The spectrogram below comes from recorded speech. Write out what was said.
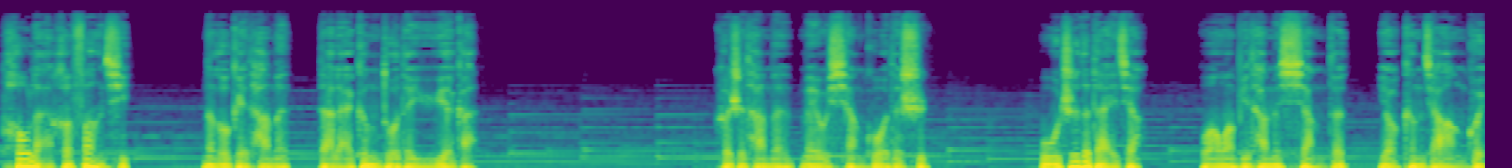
偷懒和放弃能够给他们带来更多的愉悦感。可是他们没有想过的是，无知的代价往往比他们想的要更加昂贵。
